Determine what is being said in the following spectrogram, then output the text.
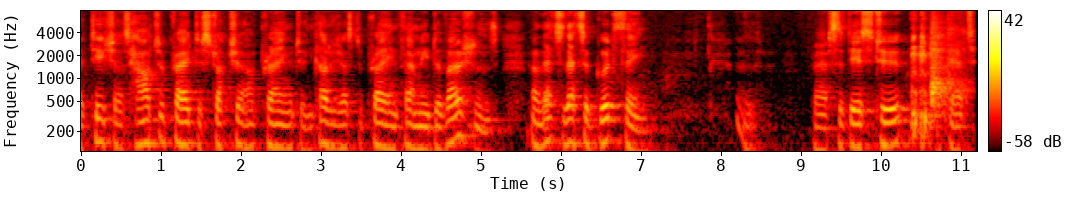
uh, teach us how to pray, to structure our praying, to encourage us to pray in family devotions. Now, that's, that's a good thing. Uh, perhaps it is too that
